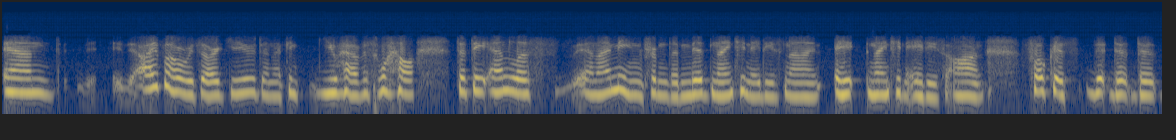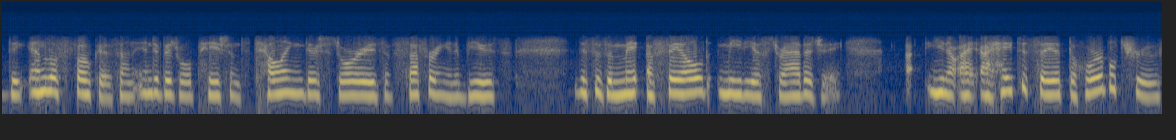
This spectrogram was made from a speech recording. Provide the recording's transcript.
and I've always argued, and I think you have as well, that the endless, and I mean from the mid 1980s, 1980s on, focus, the, the, the, the endless focus on individual patients telling their stories of suffering and abuse, this is a, a failed media strategy. Uh, you know, I, I hate to say it, the horrible truth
